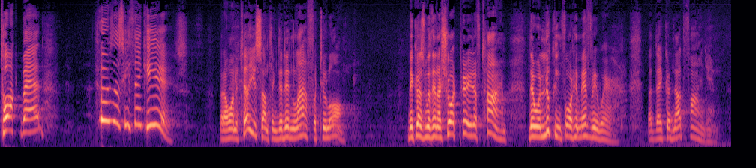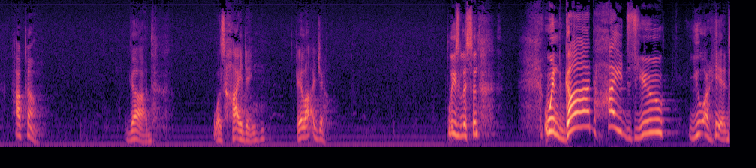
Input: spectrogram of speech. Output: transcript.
talked bad. Who does he think he is? But I want to tell you something, they didn't laugh for too long. Because within a short period of time, they were looking for him everywhere, but they could not find him. How come? God was hiding Elijah. Please listen. When God hides you, you are hid.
